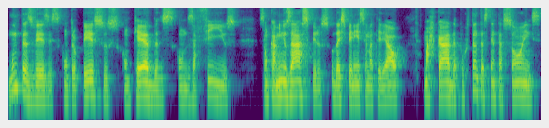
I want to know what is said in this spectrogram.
muitas vezes com tropeços, com quedas, com desafios. São caminhos ásperos, o da experiência material, marcada por tantas tentações,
